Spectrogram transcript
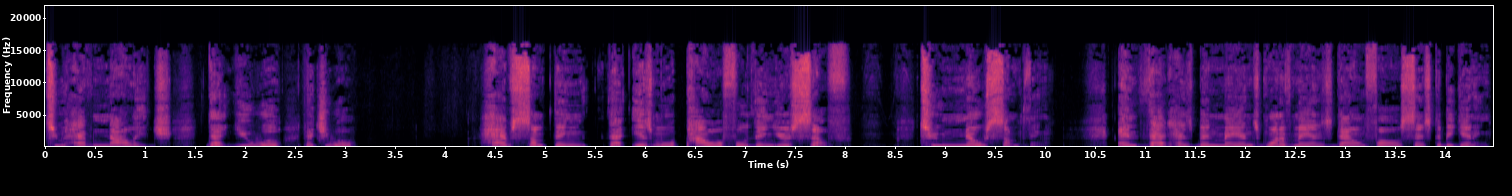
to have knowledge that you will that you will have something that is more powerful than yourself. To know something. And that has been man's one of man's downfalls since the beginning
